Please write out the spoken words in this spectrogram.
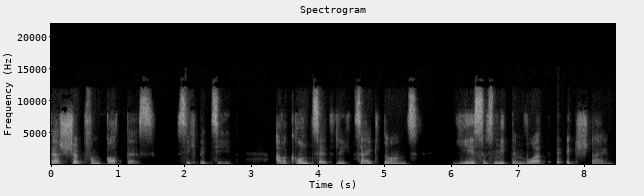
der Schöpfung Gottes sich bezieht. Aber grundsätzlich zeigt uns Jesus mit dem Wort Eckstein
